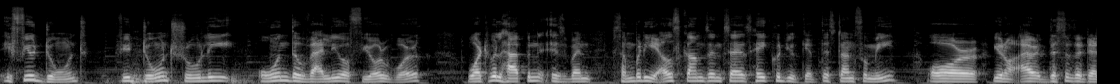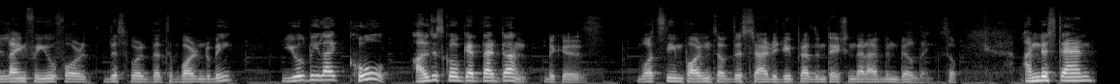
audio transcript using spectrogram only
if you don't, if you don't truly own the value of your work, what will happen is when somebody else comes and says, Hey, could you get this done for me? Or, you know, I, this is a deadline for you for this work that's important to me. You'll be like, Cool, I'll just go get that done because what's the importance of this strategy presentation that I've been building? So, understand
